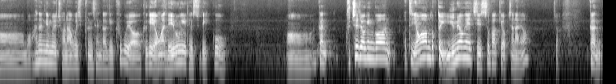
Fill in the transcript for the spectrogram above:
어, 뭐 하느님을 전하고 싶은 생각이 크고요. 그게 영화 내용이 될 수도 있고, 어, 그러니까 구체적인 건 어떻게 영화 감독도 유명해질 수밖에 없잖아요. 그죠? 그러니까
